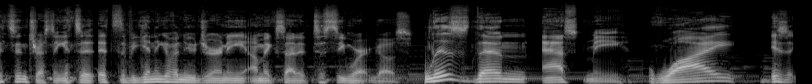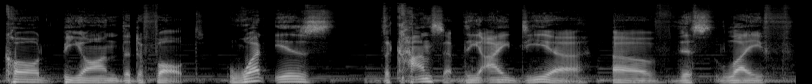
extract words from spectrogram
it's interesting. It's a, it's the beginning of a new journey. I'm excited to see where it goes. Liz then asked me why is it called Beyond the Default? What is the concept, the idea of this life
